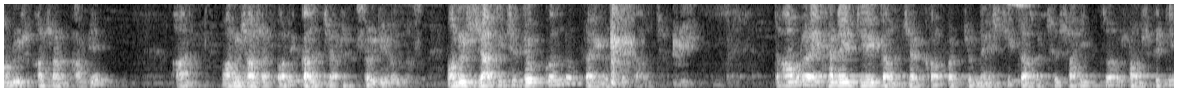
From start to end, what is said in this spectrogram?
মানুষ আসার আগে আর মানুষ আসার পরে কালচার তৈরি হলো। মানুষ যা কিছু যোগ করল, তাই হচ্ছে কালচার তা আমরা এখানে যে কালচার করবার জন্য এসেছি, তা হচ্ছে সাহিত্য, সংস্কৃতি,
